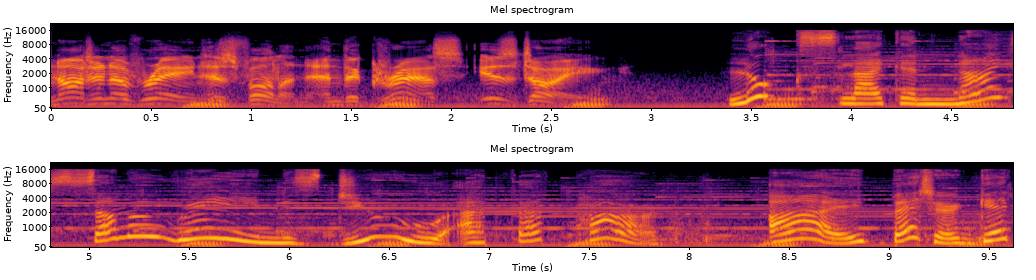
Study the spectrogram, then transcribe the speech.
Not enough rain has fallen and the grass is dying. Looks like a nice summer rain is due at that park. I better get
